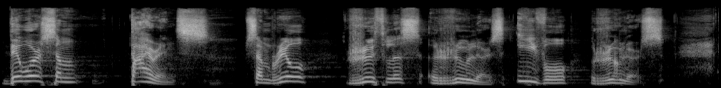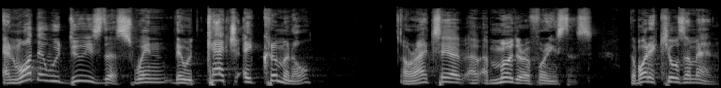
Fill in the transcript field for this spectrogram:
there were some tyrants, some real ruthless rulers, evil rulers. And what they would do is this when they would catch a criminal, all right, say a, a murderer, for instance, the body kills a man.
